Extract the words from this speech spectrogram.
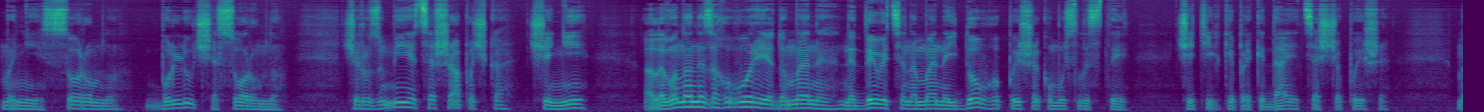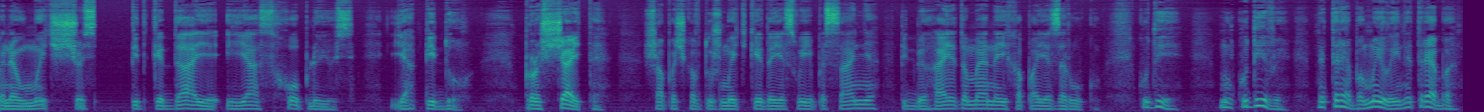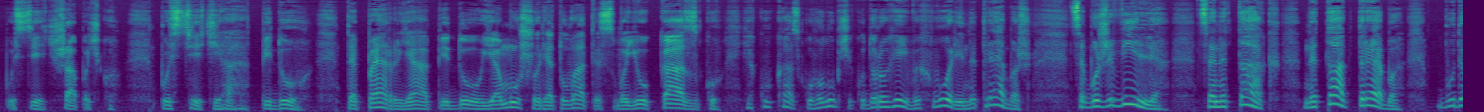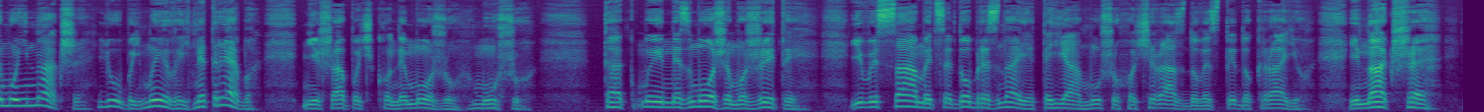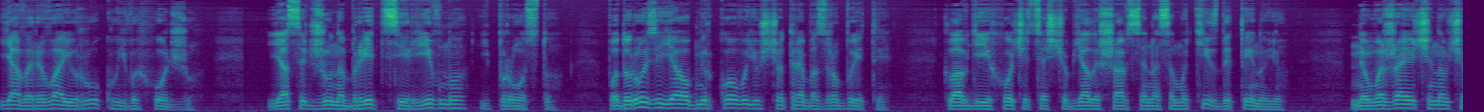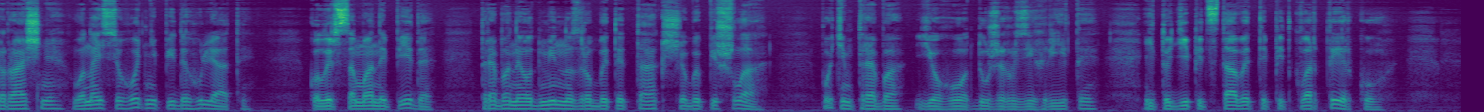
Мені соромно, болюче соромно. Чи розуміє це шапочка, чи ні, Але вона не заговорює до мене, не дивиться на мене і довго пише комусь листи, чи тільки прикидається, що пише. Мене вмить щось підкидає, і я схоплююсь. Я піду. Прощайте. Шапочка в ту ж мить кидає свої писання, підбігає до мене і хапає за руку. Куди? Ну, куди ви? Не треба, милий, не треба. Пустіть, шапочко, пустіть, я піду. Тепер я піду. Я мушу рятувати свою казку. Яку казку, голубчику, дорогий, ви хворі, не треба ж. Це божевілля. Це не так, не так треба. Будемо інакше, любий, милий, не треба. Ні, шапочко, не можу, мушу. Так ми не зможемо жити. І ви саме це добре знаєте. Я мушу хоч раз довести до краю. Інакше я вириваю руку і виходжу. Я сиджу на бритці рівно і просто. По дорозі я обмірковую, що треба зробити. Клавдії хочеться, щоб я лишався на самоті з дитиною. Не вважаючи на вчорашнє, вона й сьогодні піде гуляти. Коли ж сама не піде, Треба неодмінно зробити так, щоби пішла. Потім треба його дуже розігріти і тоді підставити під квартирку.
